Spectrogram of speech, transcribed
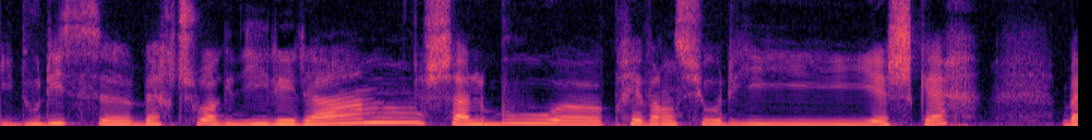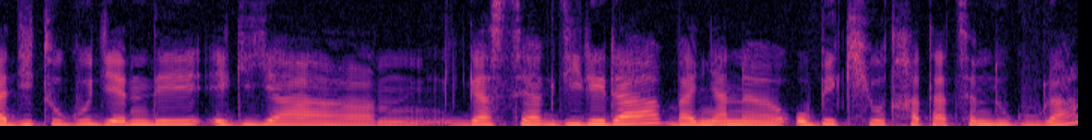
Iduriz uh, bertsuak direra, salbu uh, prebentziori esker, bat ditugu jende egia um, gazteak direra, baina uh, obekio tratatzen dugula.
